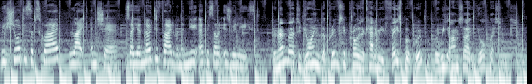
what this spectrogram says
be sure to subscribe, like, and share so you're notified when a new episode is released. Remember to join the Privacy Pros Academy Facebook group where we answer your questions.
